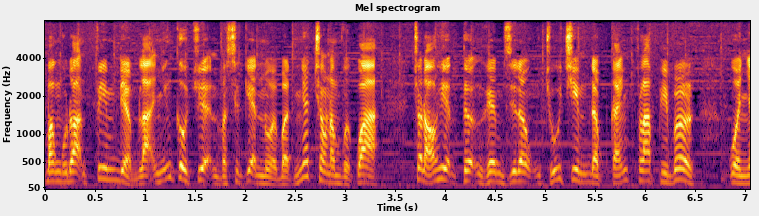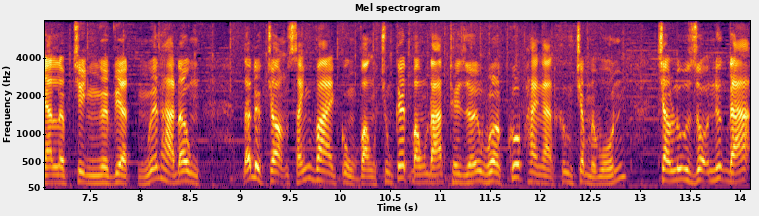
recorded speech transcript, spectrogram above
bằng một đoạn phim điểm lại những câu chuyện và sự kiện nổi bật nhất trong năm vừa qua. Trong đó hiện tượng game di động chú chim đập cánh Flappy Bird của nhà lập trình người Việt Nguyễn Hà Đông đã được chọn sánh vai cùng vòng chung kết bóng đá thế giới World Cup 2014, trào lưu dội nước đá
